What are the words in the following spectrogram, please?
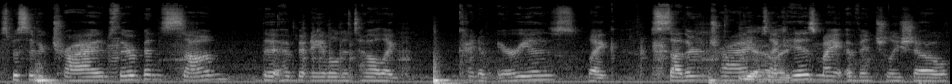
specific tribes. There have been some that have been able to tell like kind of areas, like southern tribes. Yeah, like, like- his might eventually show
